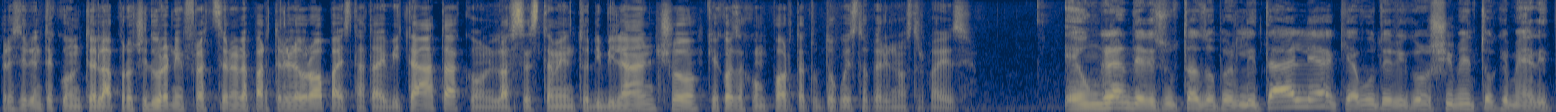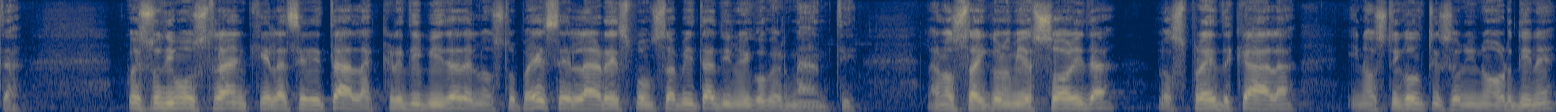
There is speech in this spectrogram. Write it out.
Presidente Conte, la procedura di infrazione da parte dell'Europa è stata evitata con l'assestamento di bilancio. Che cosa comporta tutto questo per il nostro Paese? È un grande risultato per l'Italia che ha avuto il riconoscimento che merita. Questo dimostra anche la serietà, la credibilità del nostro Paese e la responsabilità di noi governanti. La nostra economia è solida, lo spread cala, i nostri conti sono in ordine,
